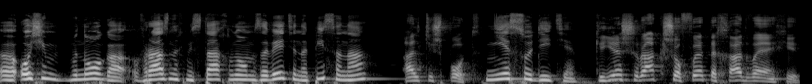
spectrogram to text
Э, очень много в разных местах в Новом Завете написано אל תשפוט. «не судите», כי יש רק שופט אחד ויחיד.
